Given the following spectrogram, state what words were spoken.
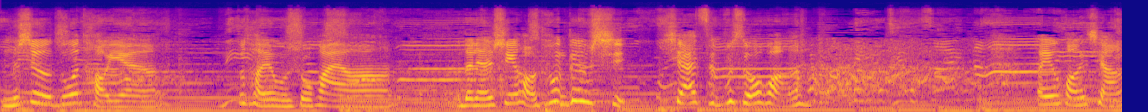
你们是有多讨厌？多讨厌我说话呀！我的良心好痛，对不起，下次不说谎了。欢迎黄强。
